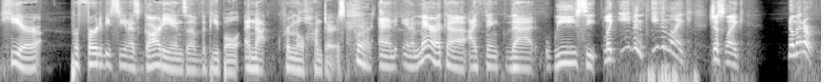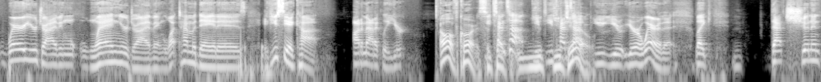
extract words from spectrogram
here prefer to be seen as guardians of the people and not criminal hunters. Correct. And in America, I think that we see like even even like just like no matter where you're driving, when you're driving, what time of day it is, if you see a cop, automatically you're Oh, of course. you It's tense like up. You, you, tense do. up. You you're, you're aware of it. Like that shouldn't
